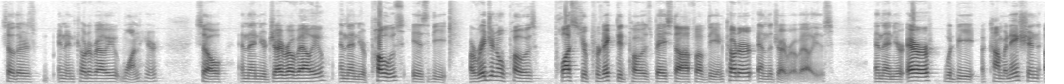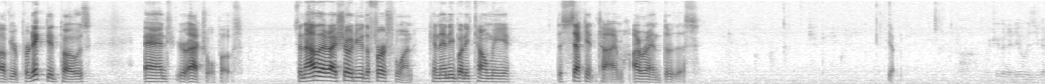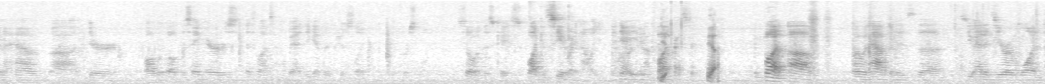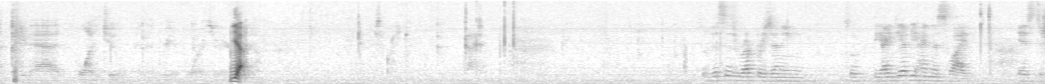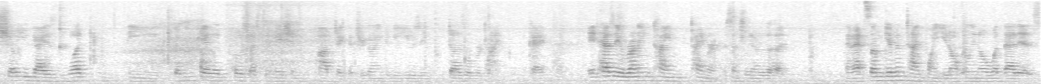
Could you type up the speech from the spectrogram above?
So there's an encoder value at 1 here. So, and then your gyro value, and then your pose is the original pose plus your predicted pose based off of the encoder and the gyro values. And then your error would be a combination of your predicted pose and your actual pose. So now that I showed you the first one, can anybody tell me the second time I ran through this? Yep. Um, what you're gonna do is you're gonna have, uh, your, all, the- all the same errors as the last time we had together, just like the first one. So in this case, well, I can see it right now. you- Yeah, you you but- compressed it. Yeah. But, um, Yeah. So this is representing, so the idea behind this slide is to show you guys what the WPI lib pose estimation object that you're going to be using does over time, okay? It has a running time timer essentially under the hood. And at some given time point, you don't really know what that is.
